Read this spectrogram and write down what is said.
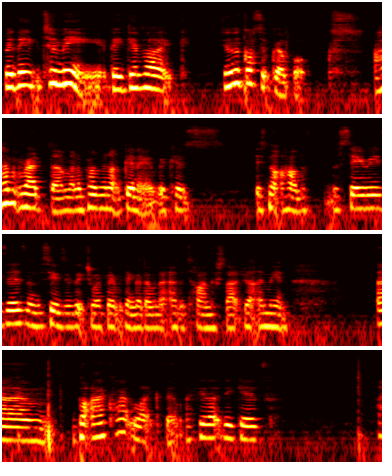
but they to me they give like you know the gossip girl books? I haven't read them and i'm probably not gonna because it's not how the, the series is and the series is literally my favorite thing. I don't want to ever tarnish that do you know what i mean um but i quite like them i feel like they give i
